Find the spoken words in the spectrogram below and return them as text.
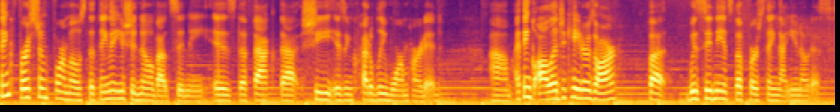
think first and foremost, the thing that you should know about Sydney is the fact that she is incredibly warm-hearted. Um, I think all educators are, but with Sydney, it's the first thing that you notice.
